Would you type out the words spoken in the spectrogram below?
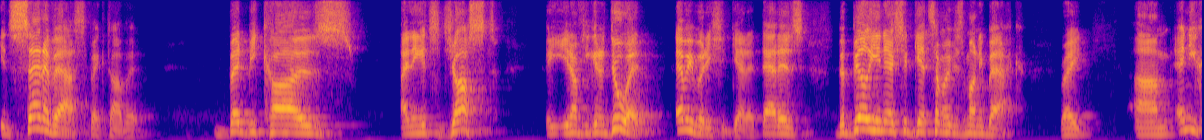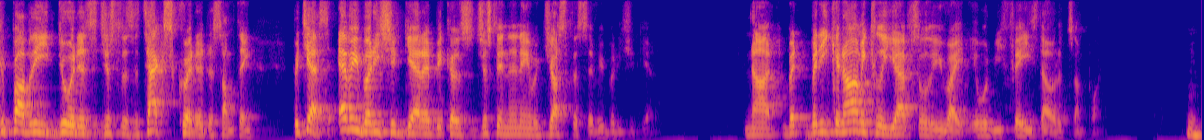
incentive aspect of it but because i think it's just you know if you're going to do it everybody should get it that is the billionaire should get some of his money back right? Um, and you could probably do it as just as a tax credit or something. But yes everybody should get it because just in the name of justice everybody should get it. Not but but economically you're absolutely right. It would be phased out at some point. Hmm.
